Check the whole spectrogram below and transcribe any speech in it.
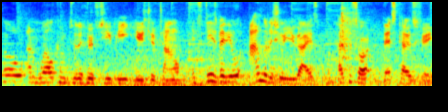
Hello and welcome to the Hoof GP YouTube channel. In today's video, I'm going to show you guys how to sort this cow's feet,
